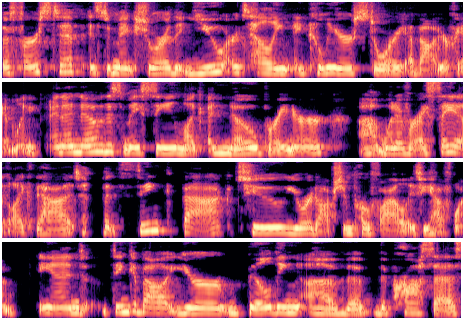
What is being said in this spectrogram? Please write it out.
The first tip is to make sure that you are telling a clear story about your family. And I know this may seem like a no brainer um, whenever I say it like that, but think back to your adoption profile if you have one and think about your building of the, the process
